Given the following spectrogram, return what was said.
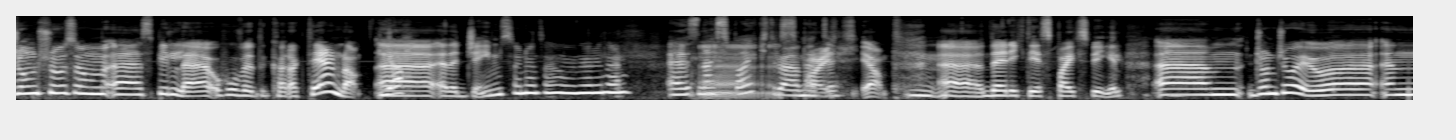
John Cho som eh, spiller hovedkarakteren, da. Ja. Eh, er det James han heter? Eh, nei, Spike, tror jeg han heter. Spike, ja. Eh, det er riktig. Spike Spiegel. Um, John Cho er jo en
